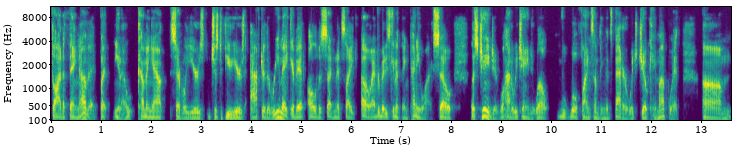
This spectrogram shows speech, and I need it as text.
thought a thing of it. But, you know, coming out several years, just a few years after the remake of it, all of a sudden it's like, oh, everybody's going to think Pennywise. So let's change it. Well, how do we change it? Well, we'll find something that's better, which Joe came up with. Um,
